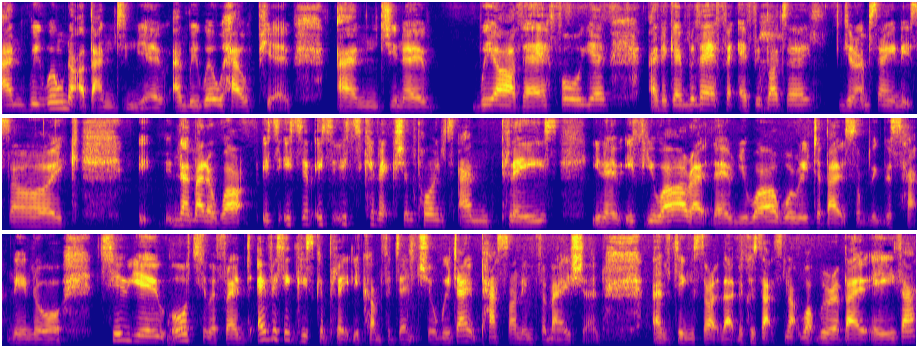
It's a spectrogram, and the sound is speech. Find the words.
and we will not abandon you and we will help you. And, you know, we are there for you. And again, we're there for everybody. You know what I'm saying? It's like, no matter what, it's it's a, it's it's connection points. And please, you know, if you are out there and you are worried about something that's happening, or to you or to a friend, everything is completely confidential. We don't pass on information and things like that because that's not what we're about either.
